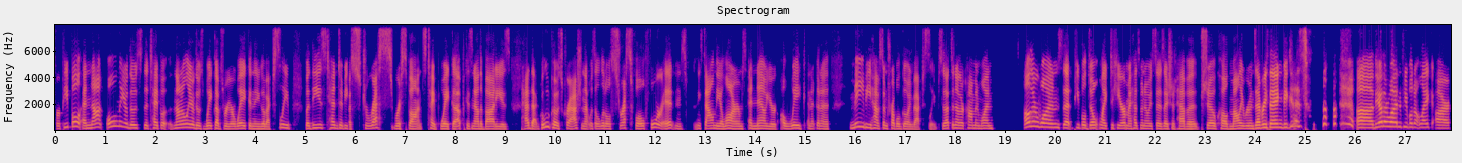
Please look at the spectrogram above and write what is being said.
for people. And not only are those the type of, not only are those wake ups where you're awake and then you go back to sleep, but these tend to be a stress response type wake up because now the body has had that glucose crash and that was a little stressful for it and sound the alarms. And now you're awake and it's going to maybe have some trouble going back to sleep. So that's another common one. Other ones that people don't like to hear. My husband always says I should have a show called Mollie Ruins Everything because uh, the other one people don't like are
